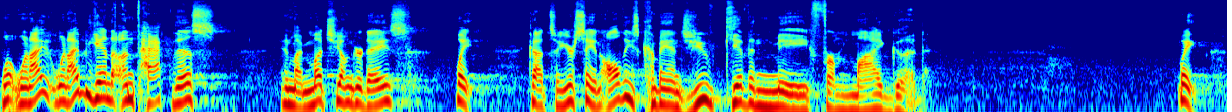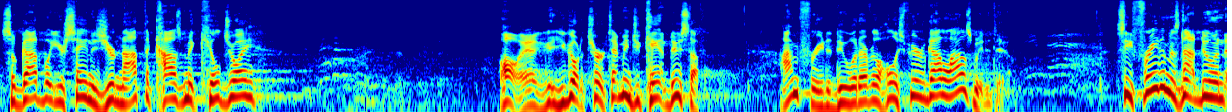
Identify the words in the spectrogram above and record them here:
When I, when I began to unpack this in my much younger days, wait, God, so you're saying all these commands you've given me for my good. Wait, so, God, what you're saying is you're not the cosmic killjoy? Oh, you go to church, that means you can't do stuff. I'm free to do whatever the Holy Spirit of God allows me to do. Amen. See, freedom is not doing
